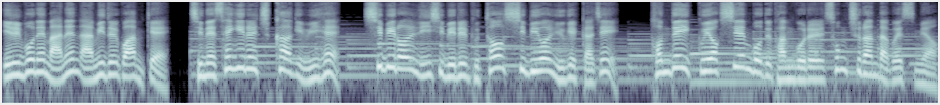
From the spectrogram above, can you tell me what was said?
일본의 많은 아미들과 함께 진의 생일을 축하하기 위해 11월 21일부터 12월 6일까지 건대 입구역 CM보드 광고를 송출한다고 했으며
